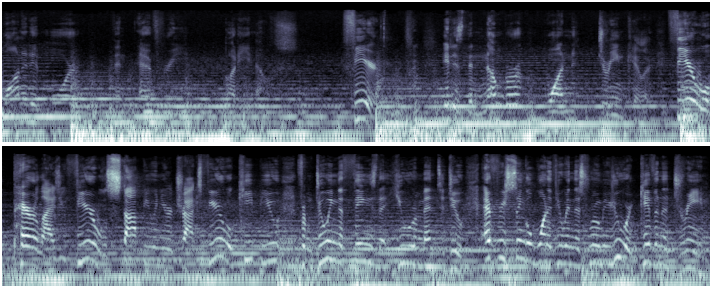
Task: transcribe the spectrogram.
wanted it more than everybody else? Fear, it is the number one dream killer. Paralyze you. Fear will stop you in your tracks. Fear will keep you from doing the things that you were meant to do. Every single one of you in this room, you were given a dream.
